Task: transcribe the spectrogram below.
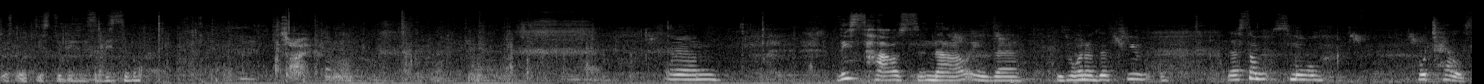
Just want this to be visible. Sorry. Um, this house now is uh, is one of the few. There are some small hotels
